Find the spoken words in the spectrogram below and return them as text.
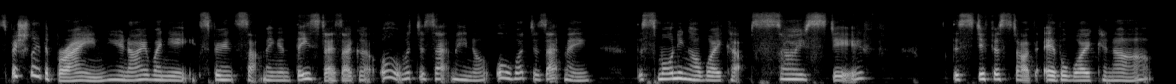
especially the brain, you know, when you experience something. And these days I go, oh, what does that mean? Or, oh, what does that mean? This morning I woke up so stiff, the stiffest I've ever woken up.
